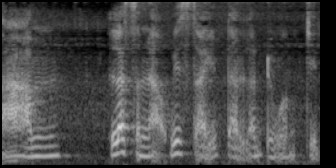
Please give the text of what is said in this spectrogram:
ตามลักษณะวิสัยแต่ละดวงจิต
